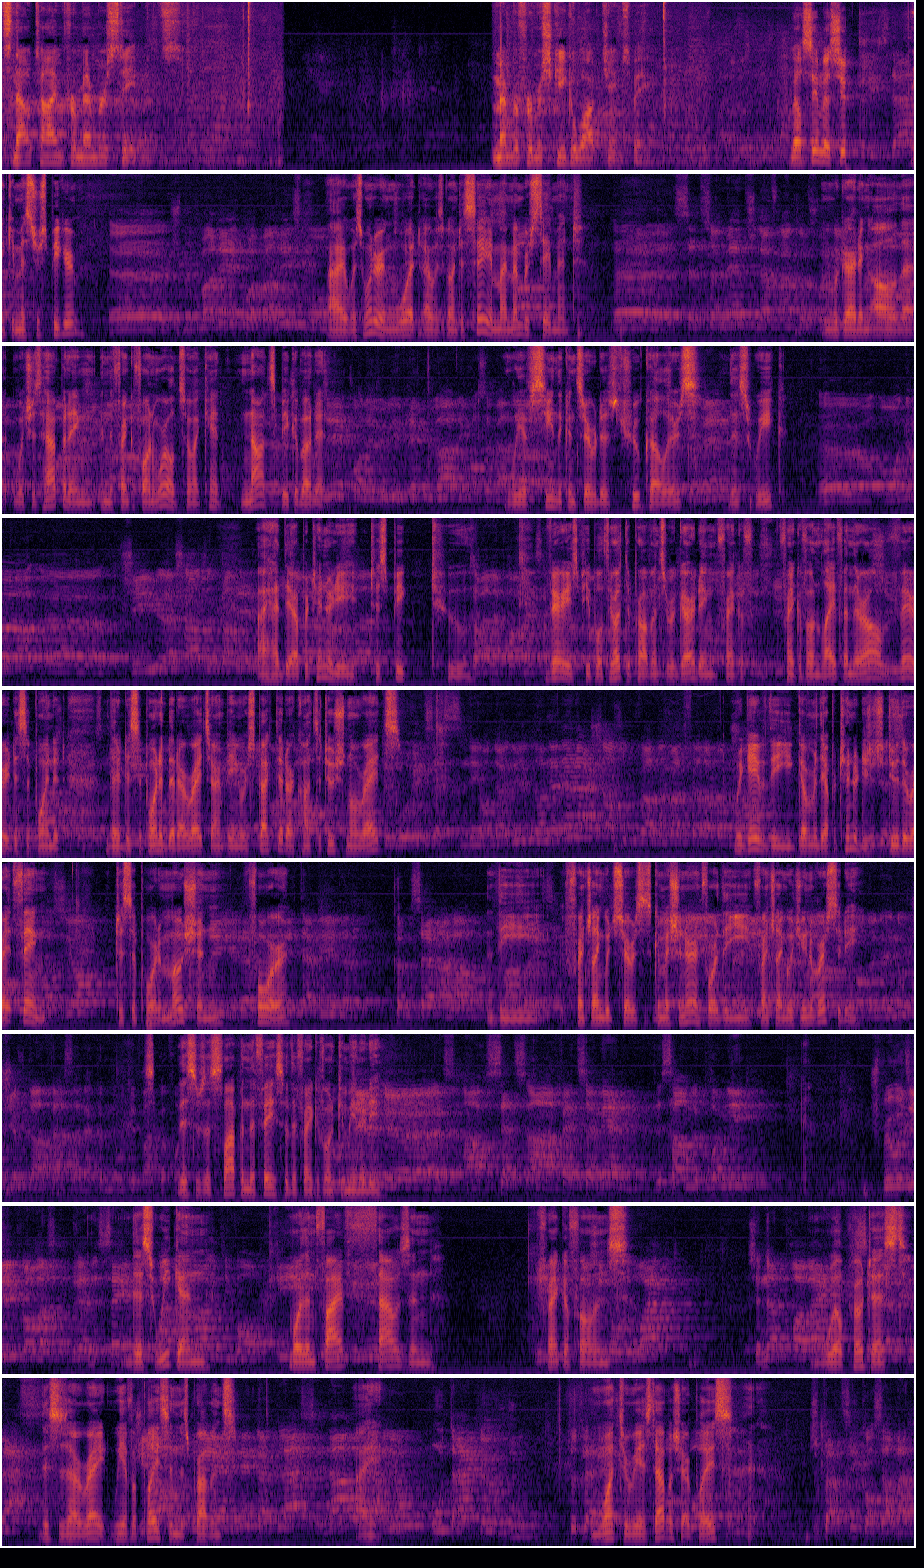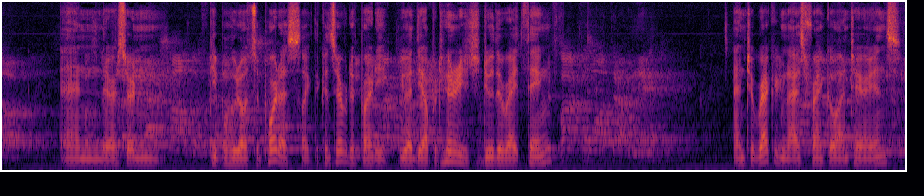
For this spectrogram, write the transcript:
It's now time for member statements. Member for Mushkegowuk, James Bay. Merci, Monsieur. Thank you, Mr. Speaker. Euh, I was wondering what I was going to say in my member statement regarding all that which is happening in the Francophone world, so I can't not speak about it. We have seen the Conservatives' true colors this week. I had the opportunity to speak to various people throughout the province regarding Franco Francophone life, and they're all very disappointed. They're disappointed that our rights aren't being respected, our constitutional rights. We gave the government the opportunity to do the right thing, to support a motion for the French Language Services Commissioner and for the French Language University. This was a slap in the face of the Francophone community. This weekend, more than 5,000 Francophones will protest. This is our right. We have a place in this province. I want to reestablish our place, and there are certain people who don't support us, like the Conservative Party. You had the opportunity to do the right thing and to recognize Franco-Ontarians.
